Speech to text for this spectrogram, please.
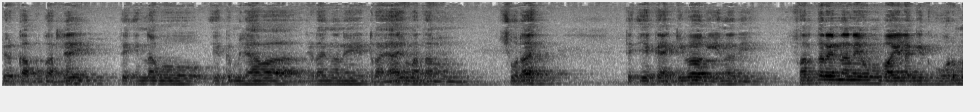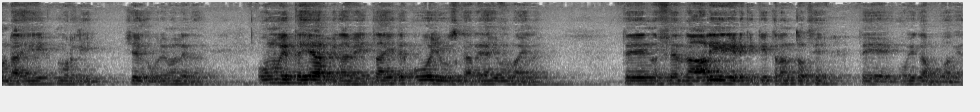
ਫਿਰ ਕਾਬੂ ਕਰ ਲਿਆ ਜੀ ਤੇ ਇਹਨਾਂ ਕੋ ਇੱਕ ਮਿਲਿਆ ਵਾ ਜਿਹੜਾ ਇਹਨਾਂ ਨੇ ਡਰਾਇਆ ਸੀ ਮਾਤਾ ਨੂੰ ਛੋਰਾ ਹੈ ਤੇ ਇੱਕ ਐਕਟਿਵਾ ਹੋ ਗਈ ਇਹਨਾਂ ਦੀ। ਫਰਦਰ ਇਹਨਾਂ ਨੇ ਉਹ ਮੋਬਾਈਲ ਅੱਗੇ ਇੱਕ ਹੋਰ ਮੁੰਡਾ ਸੀ ਮੁਰਲੀ ਸ਼ੇਖੂਪੁਰੇ ਮਹੱਲੇ ਦਾ। ਉਹਨੂੰ 1000 ਰੁਪਏ ਦਾ ਵੇਚਤਾ ਸੀ ਤੇ ਉਹ ਯੂਜ਼ ਕਰ ਰਿਹਾ ਸੀ ਮੋਬਾਈਲ। ਤੇ ਨ- ਫਿਰ ਨਾਲ ਹੀ ਰੇਡ ਕੀਤੀ ਤੁਰੰਤ ਉੱਥੇ ਤੇ ਉਹ ਵੀ ਕਾਬੂ ਆ ਗਿਆ।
